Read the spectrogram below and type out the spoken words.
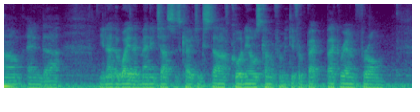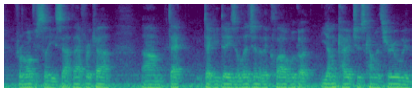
um, and uh, you know the way they manage us as coaching staff. Cornell's coming from a different back, background from from obviously South Africa. Um, Dak, Decky D's a legend of the club. We've got young coaches coming through with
